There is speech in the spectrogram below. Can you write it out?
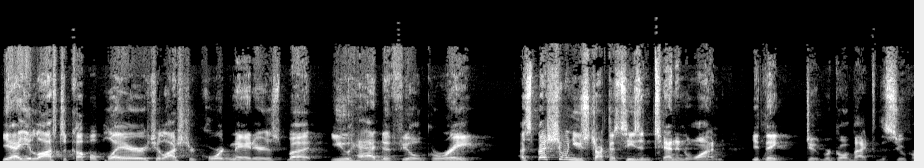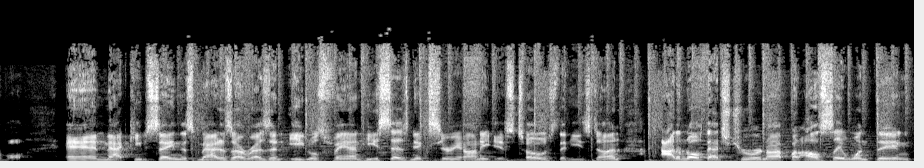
Yeah, you lost a couple players, you lost your coordinators, but you had to feel great especially when you start the season 10 and 1. You think, dude, we're going back to the Super Bowl. And Matt keeps saying this. Matt is our resident Eagles fan. He says Nick Sirianni is toast, that he's done. I don't know if that's true or not, but I'll say one thing.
